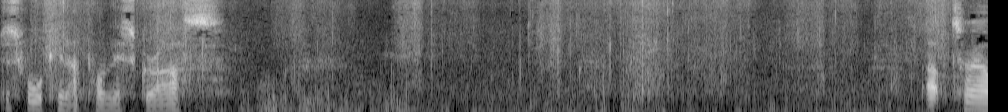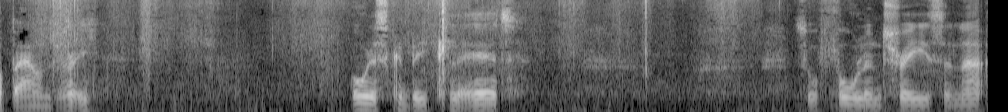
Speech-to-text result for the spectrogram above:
just walking up on this grass. Up to our boundary. All this can be cleared. It's all fallen trees and that.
